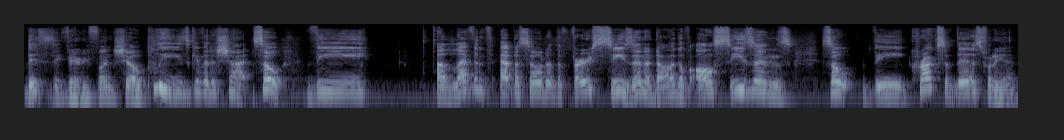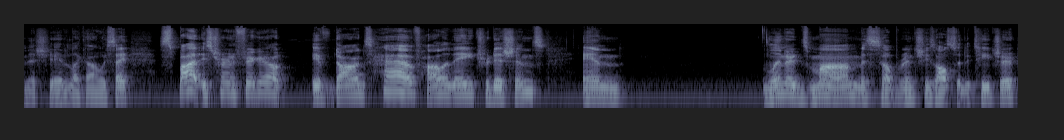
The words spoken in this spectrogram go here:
this is a very fun show. Please give it a shot. So the eleventh episode of the first season, a dog of all seasons. So the crux of this for the uninitiated, like I always say, Spot is trying to figure out if dogs have holiday traditions and Leonard's mom, Mrs. Helperman, she's also the teacher.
